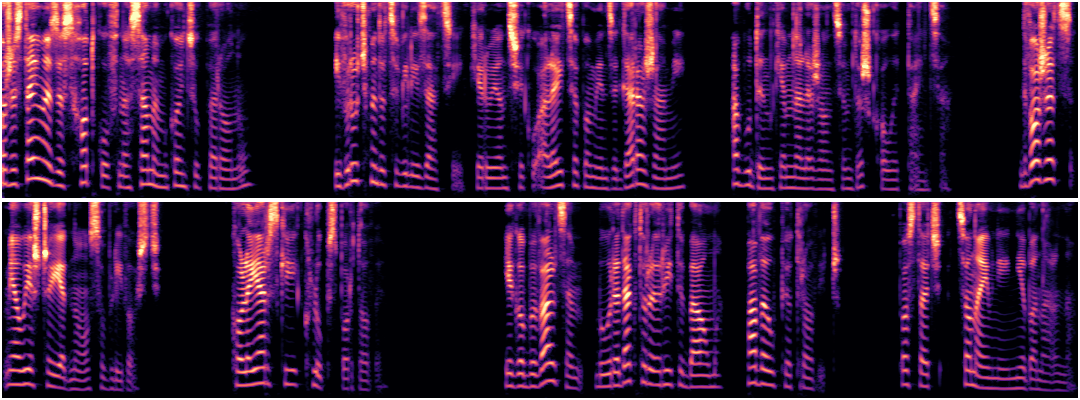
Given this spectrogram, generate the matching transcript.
Skorzystajmy ze schodków na samym końcu peronu i wróćmy do cywilizacji, kierując się ku alejce pomiędzy garażami a budynkiem należącym do szkoły tańca. Dworzec miał jeszcze jedną osobliwość kolejarski klub sportowy. Jego bywalcem był redaktor Rity Baum Paweł Piotrowicz, postać co najmniej niebanalna.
